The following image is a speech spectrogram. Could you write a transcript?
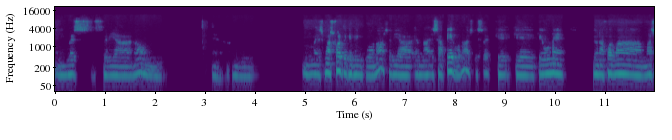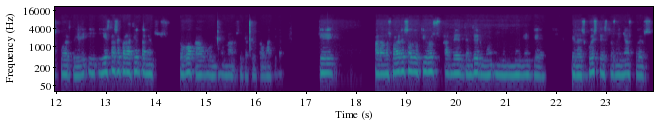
inglés sería, ¿no? Es más fuerte que vínculo, ¿no? Sería ese apego, ¿no? Es, que, que, une de una forma más fuerte. Y, y esta separación también provoca una situación traumática. Que, para los padres adoptivos han de entender muy, bien que, les cueste a estos niños, pues,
